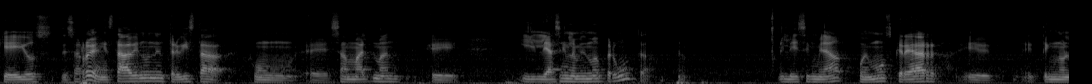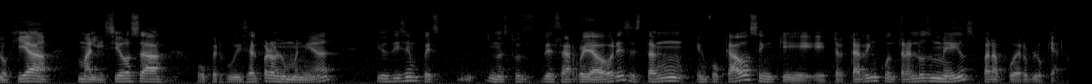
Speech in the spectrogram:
que ellos desarrollan. Estaba viendo una entrevista con eh, Sam Altman eh, y le hacen la misma pregunta. Y le dicen, mira, podemos crear tecnología maliciosa o perjudicial para la humanidad ellos dicen, pues nuestros desarrolladores están enfocados en que eh, tratar de encontrar los medios para poder bloquearlos.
